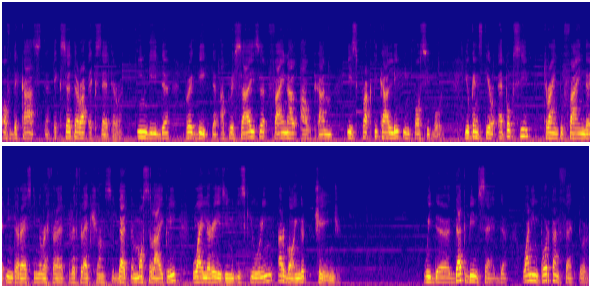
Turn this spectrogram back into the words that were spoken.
of the cast, etc. etc. Indeed, predict a precise final outcome is practically impossible. You can stir epoxy trying to find interesting reflections that most likely, while resin is curing, are going to change. With uh, that being said, one important factor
